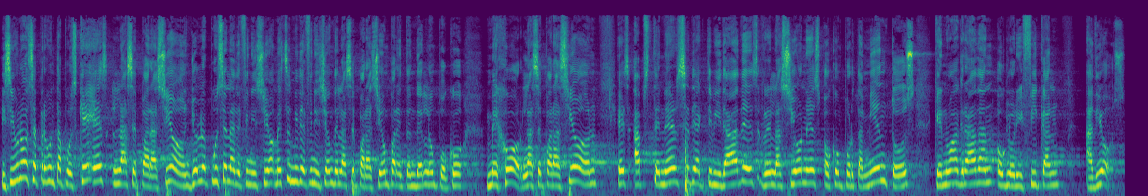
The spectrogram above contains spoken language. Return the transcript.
Y si uno se pregunta, pues, ¿qué es la separación? Yo le puse la definición, esta es mi definición de la separación para entenderla un poco mejor. La separación es abstenerse de actividades, relaciones o comportamientos que no agradan o glorifican a Dios.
